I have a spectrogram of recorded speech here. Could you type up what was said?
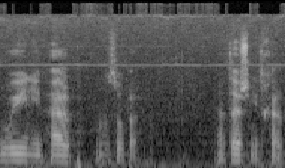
We need help. No super. Ja też need help.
